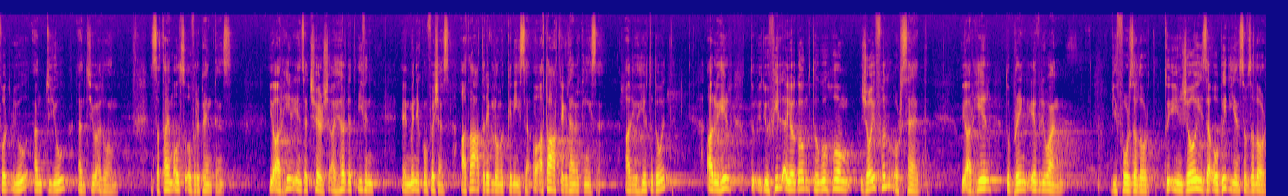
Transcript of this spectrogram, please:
for you and to you and to you alone. It's a time also of repentance. You are here in the church. I heard it even in many confessions قطعت رجله من الكنيسة أو قطعت رجلها من الكنيسة Are you here to do it? Are you here to, do you feel you're going to go home joyful or sad? We are here to bring everyone before the Lord, to enjoy the obedience of the Lord.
